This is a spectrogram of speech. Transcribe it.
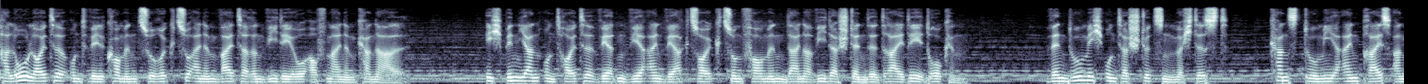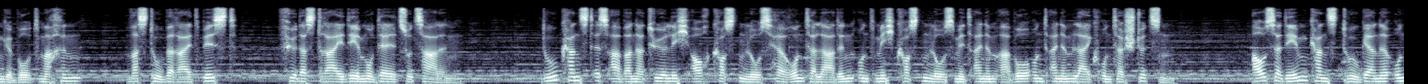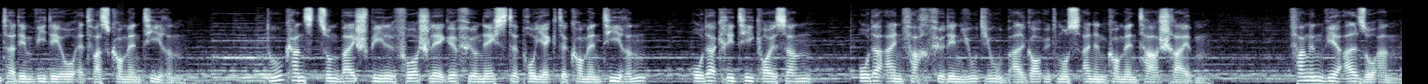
Hallo Leute und willkommen zurück zu einem weiteren Video auf meinem Kanal. Ich bin Jan und heute werden wir ein Werkzeug zum Formen deiner Widerstände 3D drucken. Wenn du mich unterstützen möchtest, kannst du mir ein Preisangebot machen, was du bereit bist, für das 3D-Modell zu zahlen. Du kannst es aber natürlich auch kostenlos herunterladen und mich kostenlos mit einem Abo und einem Like unterstützen. Außerdem kannst du gerne unter dem Video etwas kommentieren. Du kannst zum Beispiel Vorschläge für nächste Projekte kommentieren, oder Kritik äußern, oder einfach für den YouTube-Algorithmus einen Kommentar schreiben. Fangen wir also an.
